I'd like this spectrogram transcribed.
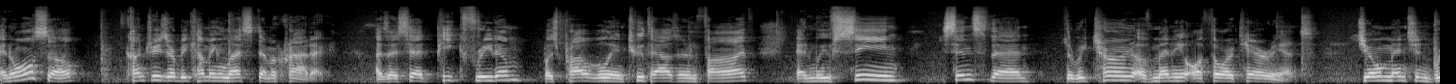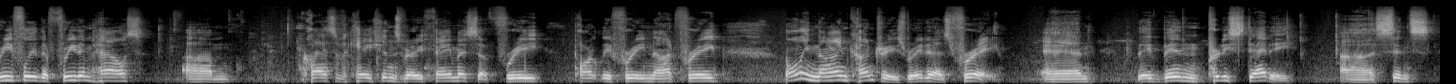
And also, countries are becoming less democratic. As I said, peak freedom was probably in 2005, and we've seen since then the return of many authoritarians. Joe mentioned briefly the Freedom House um, classifications, very famous of free, partly free, not free. Only nine countries rated as free, and they've been pretty steady uh, since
